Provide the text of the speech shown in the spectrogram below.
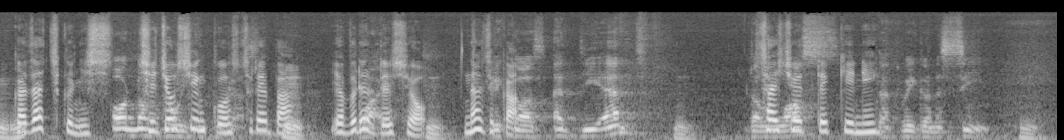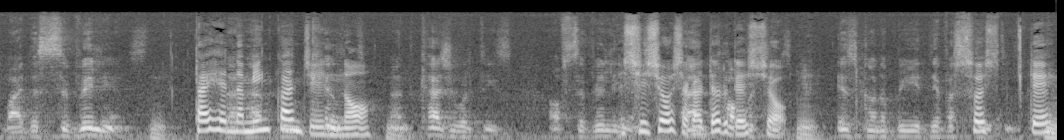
ガザ地区に地上侵攻すれば敗れるでしょう。なぜか。最終的に大変な民間人の死傷者が出るでしょう。そして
